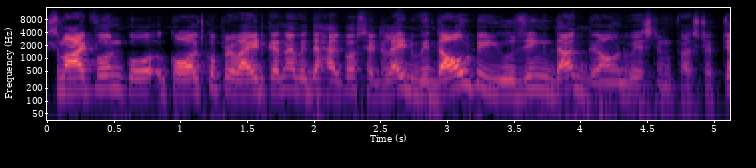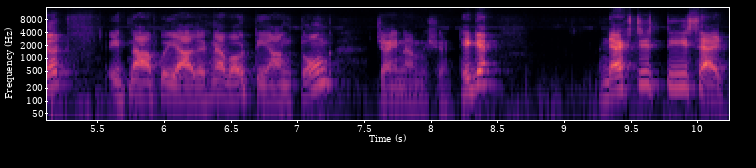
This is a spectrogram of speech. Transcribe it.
स्मार्टफ़ोन कॉल्स को प्रोवाइड करना with the help of satellite without using the ground based infrastructure इतना आपको याद रखना अबाउट तियांग टोंग चाइना मिशन ठीक है? Next is T sat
